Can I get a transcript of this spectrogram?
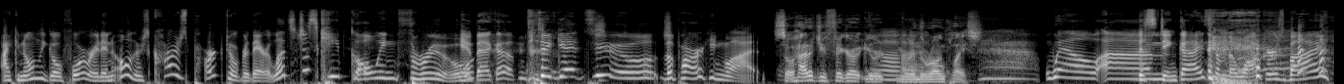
I can only go forward. And oh, there's cars parked over there. Let's just keep going through Can't back up. to get to the parking lot." So how did you figure out you're you're in the wrong place? Well, um, The stink eyes from the walkers by.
